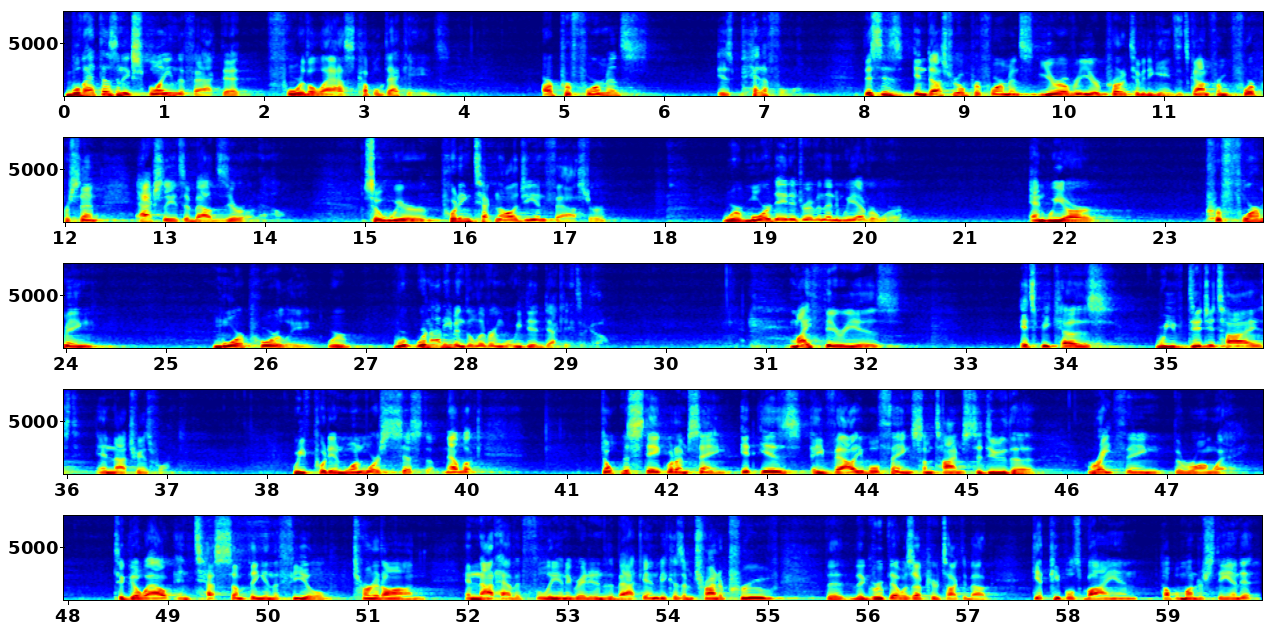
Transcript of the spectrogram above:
Well, that doesn't explain the fact that for the last couple decades, our performance is pitiful. This is industrial performance year over year productivity gains. It's gone from 4%, actually, it's about zero now. So we're putting technology in faster, we're more data driven than we ever were, and we are performing more poorly. We're, we're not even delivering what we did decades ago. My theory is it's because we've digitized and not transformed. We've put in one more system. Now, look, don't mistake what I'm saying. It is a valuable thing sometimes to do the right thing the wrong way, to go out and test something in the field, turn it on, and not have it fully integrated into the back end because I'm trying to prove the, the group that was up here talked about get people's buy in, help them understand it.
